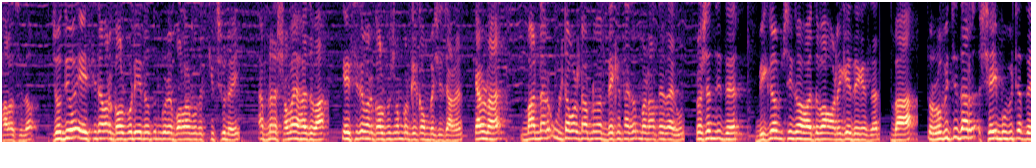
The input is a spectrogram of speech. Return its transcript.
ভালো ছিল। যদিও এই সিনেমার গল্প নিয়ে নতুন করে বলার মতো কিছু নেই। আপনারা সবাই হয়তোবা এই সিনেমার গল্প সম্পর্কে কম বেশি জানেন। কেননা মান্নার উল্টাপাল্টা আপনারা দেখে থাকুন বা নাতে থাকুন। প্রসেনজিতের বিক্রম সিংহ হয়তোবা অনেকেই দেখেছেন বা তো রবিচিতার সেই মুভিটাতে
